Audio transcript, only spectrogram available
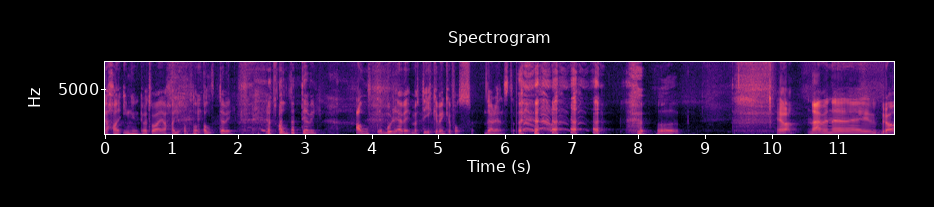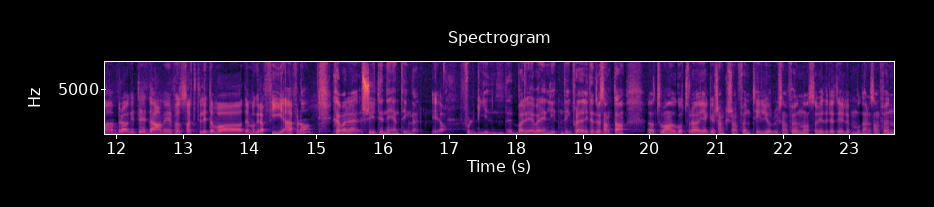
Jeg har ingen, vet du hva, jeg har oppnådd alt jeg vil. Alt jeg vil. Alt. Jeg, jeg møtte ikke Wenche Foss. Det er det eneste. Ja. Nei, men eh, bra, bra, gutter. Da har vi fått snakket litt om hva demografi er for noe. Kan jeg bare skyte inn én ting der? Ja. Fordi, bare, bare en liten ting, for det er litt interessant da At man har gått fra jeger-sankersamfunn til jordbrukssamfunn videre til moderne samfunn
